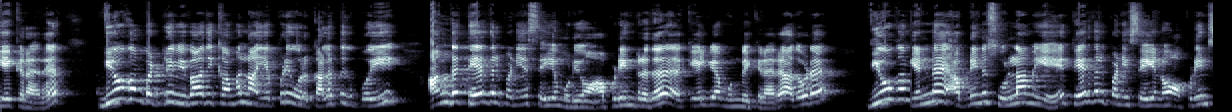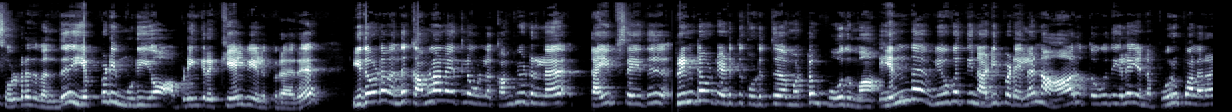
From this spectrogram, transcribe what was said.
கேட்கிறாரு வியூகம் பற்றி விவாதிக்காமல் நான் எப்படி ஒரு களத்துக்கு போய் அங்க தேர்தல் பணியை செய்ய முடியும் அப்படின்றத கேள்வியா முன்வைக்கிறாரு. அதோட வியூகம் என்ன அப்படின்னு சொல்லாமையே தேர்தல் பணி செய்யணும் அப்படின்னு சொல்றது வந்து எப்படி முடியும் அப்படிங்கிற கேள்வி எழுப்புறாரு. இதோட வந்து கமலாலயத்துல உள்ள கம்ப்யூட்டர்ல டைப் செய்து பிரிண்ட் அவுட் எடுத்து கொடுத்து மட்டும் போதுமா? எந்த வியூகத்தின் அடிப்படையில நான் ஆறு தொகுதிகளை என்ன பொறுப்பாளரா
